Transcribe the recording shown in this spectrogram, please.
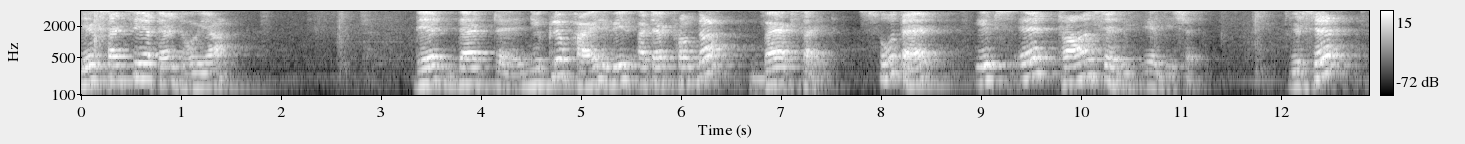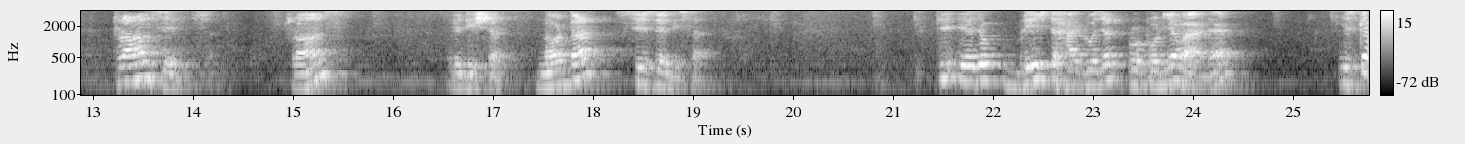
एक साइड से अटैच हो गया। That uh, nucleophile will attack from the back side so that it's a transient addition it's a transition trans addition not the cis addition कि ये जो ब्रिज्ड हाइड्रोजन प्रोटोनियम आयन है, इसके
